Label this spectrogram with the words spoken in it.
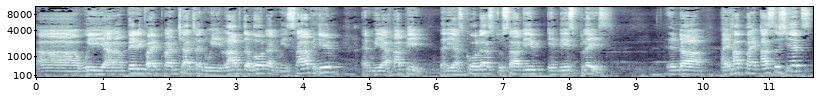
Uh, we are a very vibrant church and we love the Lord and we serve Him and we are happy that He has called us to serve Him in this place. And uh, I have my associates,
